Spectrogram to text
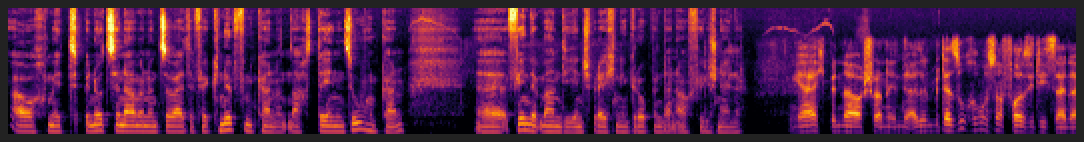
auch mit Benutzernamen und so weiter verknüpfen kann und nach denen suchen kann, äh, findet man die entsprechenden Gruppen dann auch viel schneller. Ja, ich bin da auch schon in der, also mit der Suche muss man vorsichtig sein. Da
